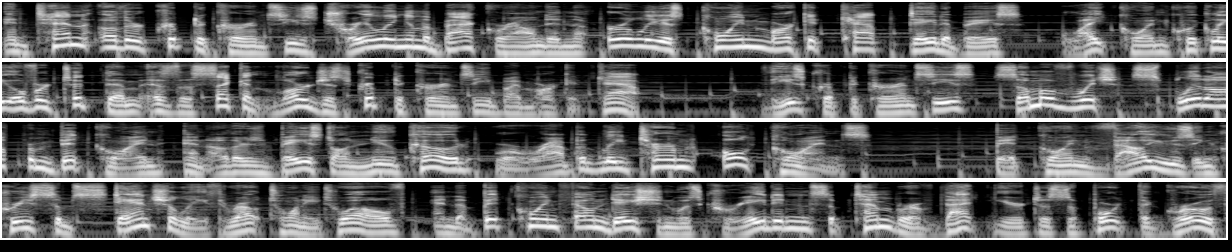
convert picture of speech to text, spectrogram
and 10 other cryptocurrencies trailing in the background in the earliest coin market cap database, Litecoin quickly overtook them as the second largest cryptocurrency by market cap. These cryptocurrencies, some of which split off from Bitcoin and others based on new code, were rapidly termed altcoins. Bitcoin values increased substantially throughout 2012, and the Bitcoin Foundation was created in September of that year to support the growth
